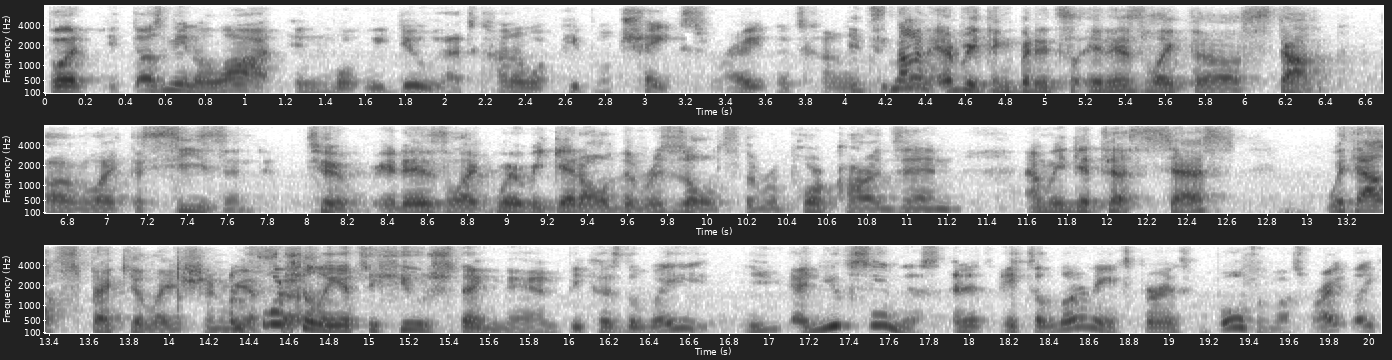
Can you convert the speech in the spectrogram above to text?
but it does mean a lot in what we do. That's kind of what people chase, right? That's kind of what It's people, not everything, but it's it is like the stop of like the season too. It is like where we get all the results, the report cards in, and we get to assess without speculation. We assess Unfortunately, it's a huge thing, man, because the way you, and you've seen this, and it, it's a learning experience for both of us, right? Like,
